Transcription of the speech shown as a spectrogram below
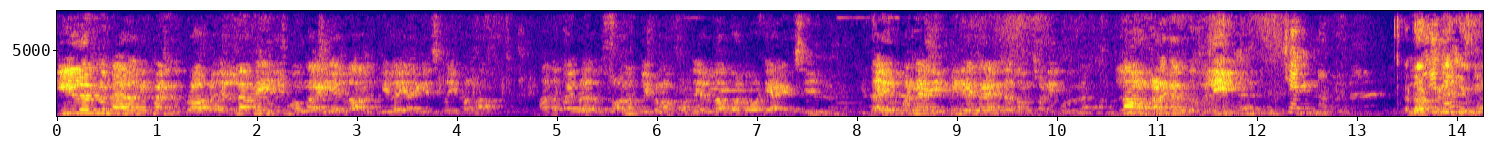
கீழ இருந்து மேல வரைக்கும் எனக்கு ப்ராப்ளம் எல்லாமே இடிப்போங்க ஆகி எல்லாம் கீழே இறங்கி பைப் பண்ணலாம். அந்த பைப்ல சோழர் பைப் எல்லாம் போட்டு எல்லாம் ஓட்ட ஓட்டே ஆயிடுச்சு. தயவு பண்ணி அது இமீடியட்டா எனக்கு அதை ஒண்ணு பண்ணி கொடுங்க. எல்லாம் அவங்க நடக்கிறது வெளியே நோட் பண்ணிக்கங்க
